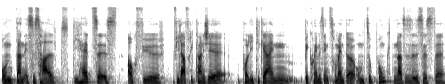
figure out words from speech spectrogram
Und dann ist es halt, die Hetze ist auch für viele afrikanische Politiker ein bequemes Instrument, äh, um zu punkten. Also es ist, äh,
